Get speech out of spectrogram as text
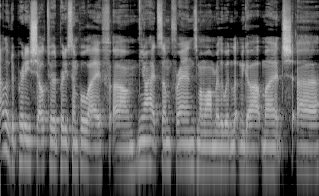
I lived a pretty sheltered, pretty simple life. Um, you know, I had some friends. My mom really wouldn't let me go out much. Uh,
